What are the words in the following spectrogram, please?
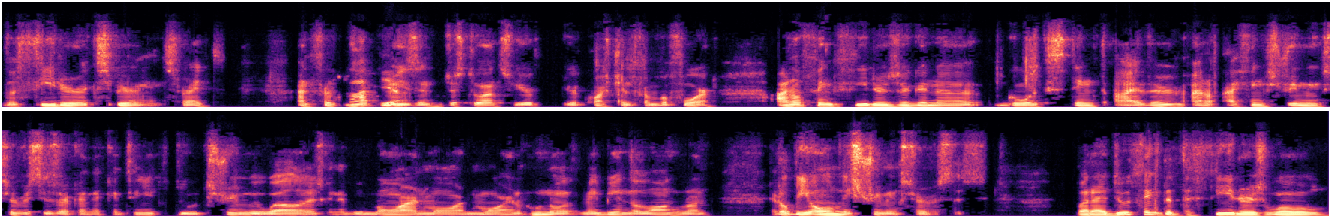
the theater experience, right? And for that yeah. reason, just to answer your, your question from before, I don't think theaters are gonna go extinct either. I don't I think streaming services are gonna continue to do extremely well and there's gonna be more and more and more and who knows, maybe in the long run it'll be only streaming services. But I do think that the theaters will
